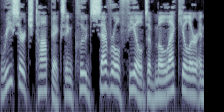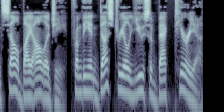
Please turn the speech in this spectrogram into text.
Research topics include several fields of molecular and cell biology, from the industrial use of bacteria,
